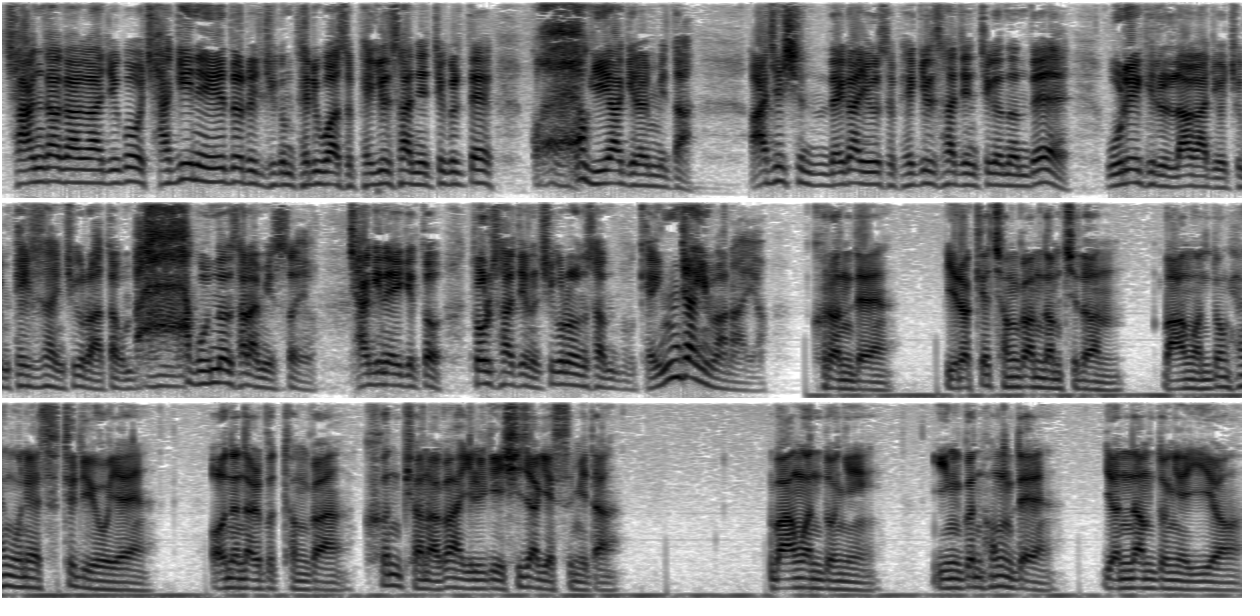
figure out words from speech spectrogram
장가 가가지고 자기네 애들을 지금 데리고 와서 백일 사진 찍을 때 꼭 이야기를 합니다. 아저씨 내가 여기서 백일 사진 찍었는데 올해 길을 나가지고 지금 백일 사진 찍으러 왔다고 막 웃는 사람이 있어요. 자기네에게 또 돌 사진을 찍으러 오는 사람도 굉장히 많아요. 그런데 이렇게 정감 넘치던 망원동 행운의 스튜디오에 어느 날부턴가 큰 변화가 일기 시작했습니다. 망원동이 인근 홍대, 연남동에 이어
